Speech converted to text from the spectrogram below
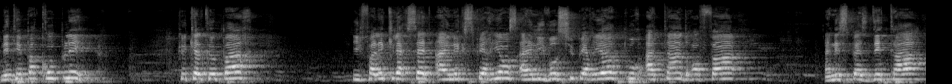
n'étaient pas complets, que quelque part, il fallait qu'ils accèdent à une expérience, à un niveau supérieur pour atteindre enfin un espèce d'état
